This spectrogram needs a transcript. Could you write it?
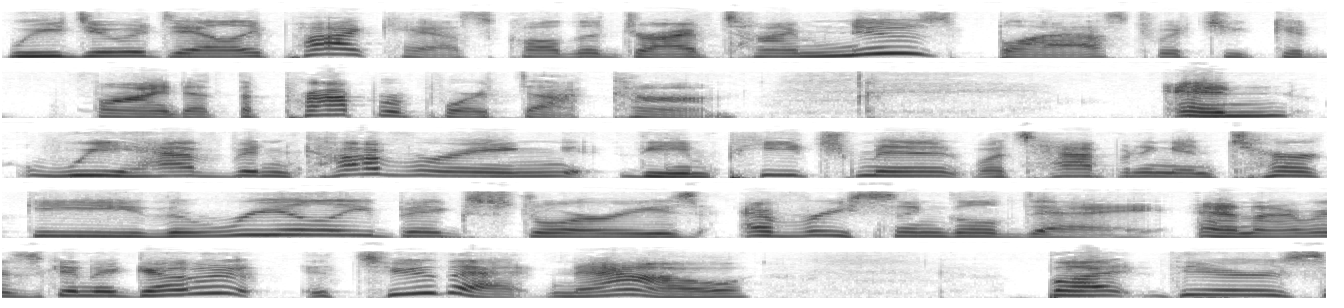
we do a daily podcast called the Drive Time News Blast, which you could find at thepropreport.com. And we have been covering the impeachment, what's happening in Turkey, the really big stories every single day. And I was going to go to that now, but there's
